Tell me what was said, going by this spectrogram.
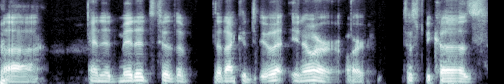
uh, and admitted to the that I could do it, you know, or or just because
